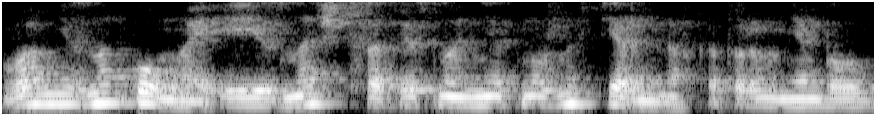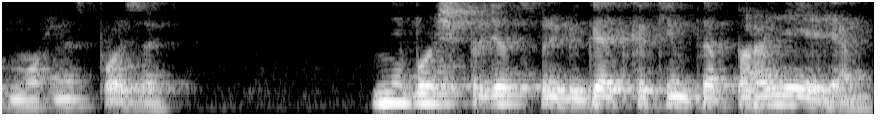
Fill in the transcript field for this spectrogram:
вам незнакомое, и значит, соответственно, нет нужных терминов, которые мне было бы можно использовать. Мне больше придется прибегать к каким-то параллелям,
